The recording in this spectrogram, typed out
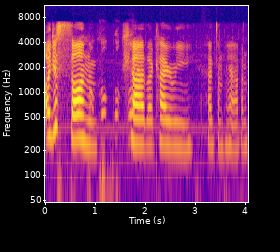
I just saw in the Go, go, go. chat that Kyrie had something happen.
